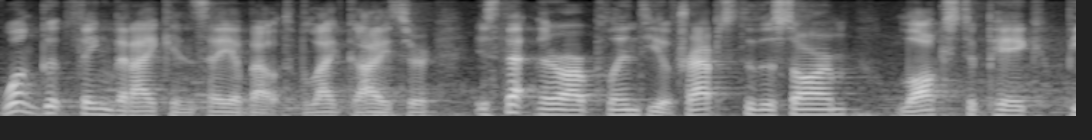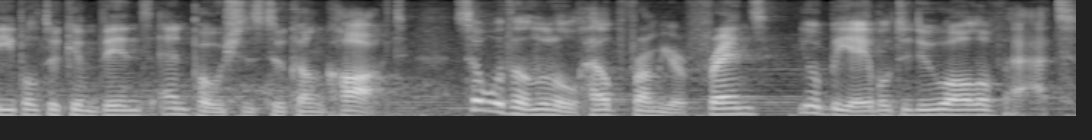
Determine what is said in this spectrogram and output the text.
One good thing that I can say about Black Geyser is that there are plenty of traps to disarm, locks to pick, people to convince, and potions to concoct, so with a little help from your friends, you'll be able to do all of that.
